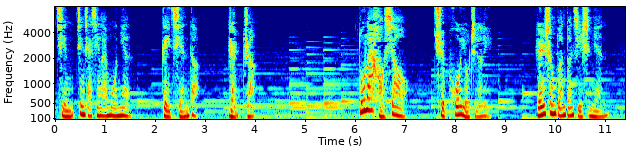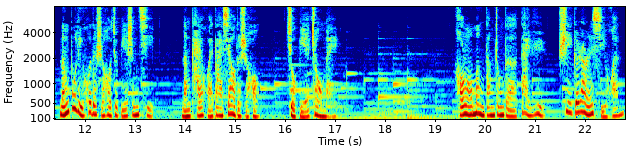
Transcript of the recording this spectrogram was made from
请静下心来默念“给钱的忍着”。读来好笑，却颇有哲理。人生短短几十年。能不理会的时候就别生气，能开怀大笑的时候就别皱眉。《红楼梦》当中的黛玉是一个让人喜欢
